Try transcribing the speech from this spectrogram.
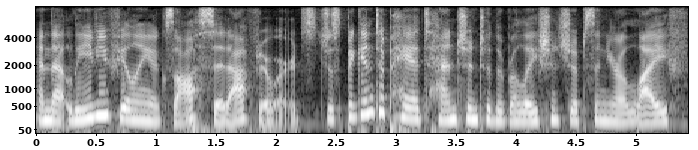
and that leave you feeling exhausted afterwards. Just begin to pay attention to the relationships in your life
